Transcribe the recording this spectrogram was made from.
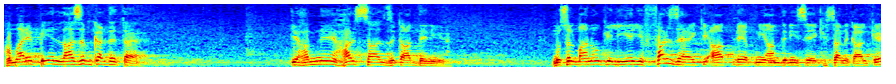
हमारे पे लाजम कर देता है कि हमने हर साल जिकात देनी है। मुसलमानों के लिए ये फ़र्ज़ है कि आपने अपनी आमदनी से एक हिस्सा निकाल के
